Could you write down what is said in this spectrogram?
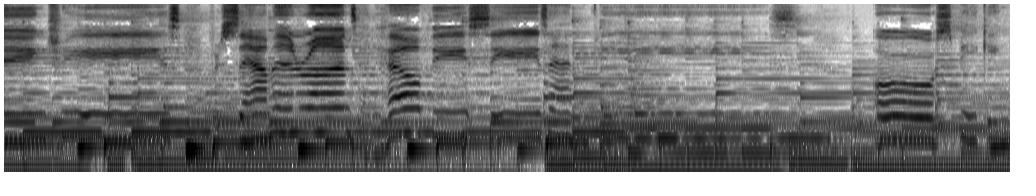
living trees for salmon runs and healthy seas and peace. Oh, speaking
